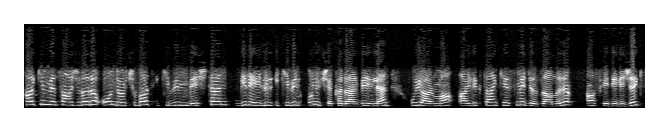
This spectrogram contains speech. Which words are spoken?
Hakim ve savcılara 14 Şubat 2005'ten 1 Eylül 2013'e kadar verilen uyarma, aylıktan kesme cezaları affedilecek.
